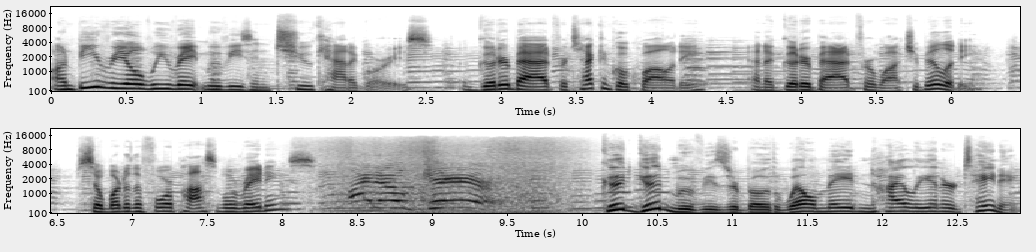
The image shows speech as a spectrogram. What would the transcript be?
On Be Reel, we rate movies in two categories a good or bad for technical quality, and a good or bad for watchability. So, what are the four possible ratings? I don't care! Good, good movies are both well made and highly entertaining.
